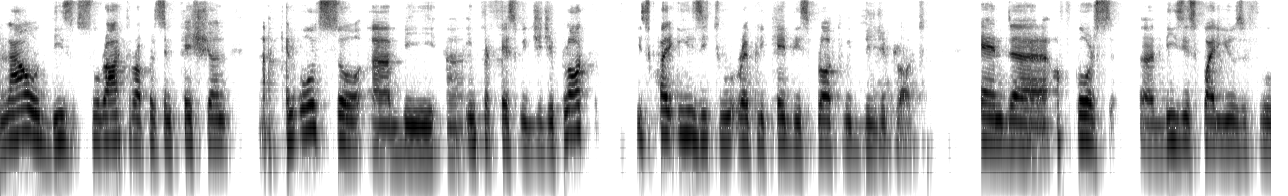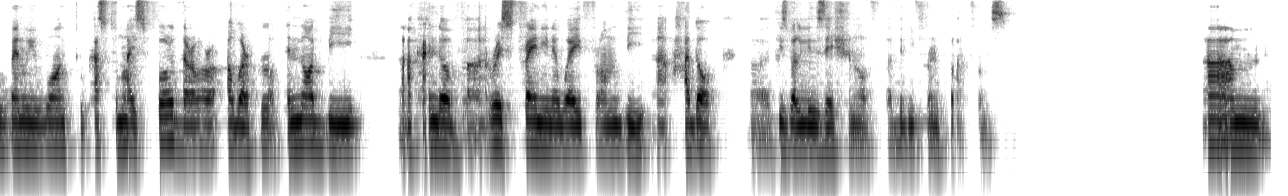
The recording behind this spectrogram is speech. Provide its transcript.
now this Seurat representation can also uh, be uh, interfaced with ggplot. It's quite easy to replicate this plot with ggplot. And uh, of course, uh, this is quite useful when we want to customize further our, our plot and not be uh, kind of restraining away from the ad hoc visualization of the different platforms. Um,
